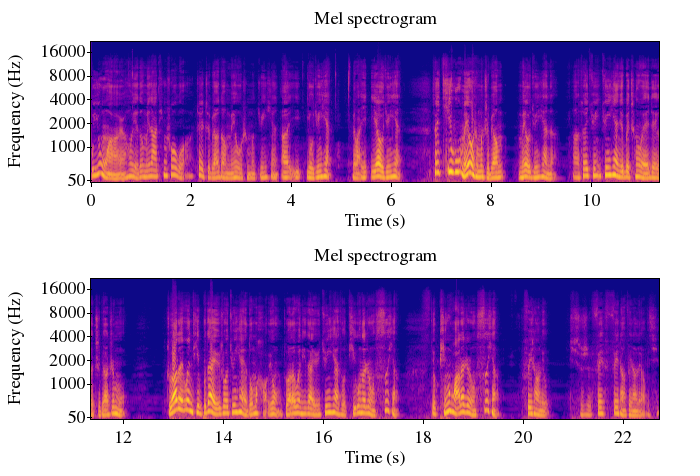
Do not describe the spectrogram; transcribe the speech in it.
不用啊，然后也都没大听说过。这指标倒没有什么均线，呃，有均线，对吧？也也有均线，所以几乎没有什么指标没有均线的啊，所以均均线就被称为这个指标之母。主要的问题不在于说均线有多么好用，主要的问题在于均线所提供的这种思想，就平滑的这种思想。非常流，其实是非非常非常了不起，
